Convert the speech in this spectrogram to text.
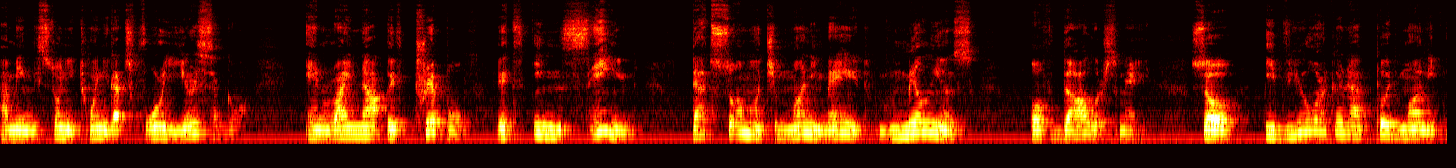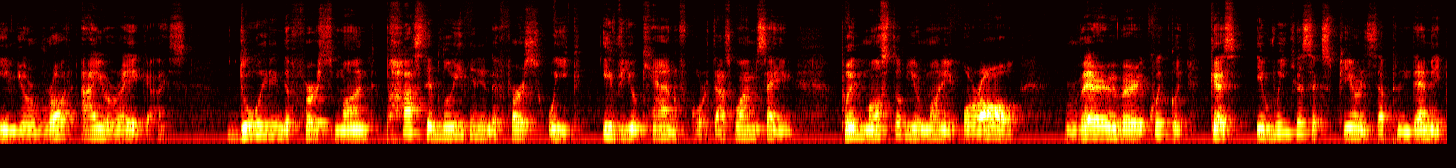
i mean it's 2020 that's four years ago. And right now it tripled. It's insane. That's so much money made. Millions of dollars made. So if you are gonna put money in your Roth IRA, guys, do it in the first month, possibly even in the first week, if you can, of course. That's why I'm saying put most of your money or all very, very quickly. Because if we just experienced a pandemic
